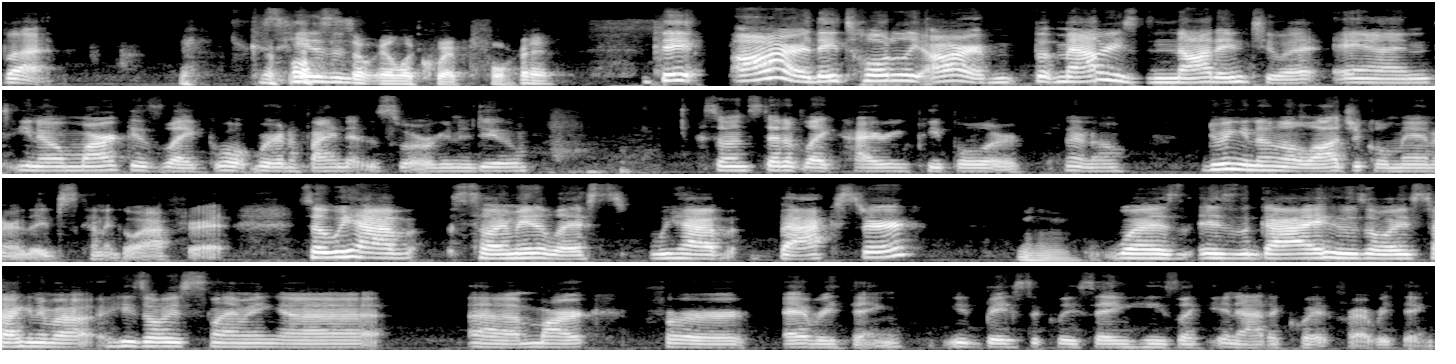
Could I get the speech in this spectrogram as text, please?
but because he They're so ill-equipped for it. they are. They totally are. But Mallory's not into it. And, you know, Mark is like, well, we're going to find it. This is what we're going to do. So instead of like hiring people or, I don't know, doing it in a logical manner, they just kind of go after it. So we have, so I made a list. We have Baxter Mhm. was, is the guy who's always talking about, he's always slamming uh, uh, Mark for everything. You're basically saying he's like inadequate for everything.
